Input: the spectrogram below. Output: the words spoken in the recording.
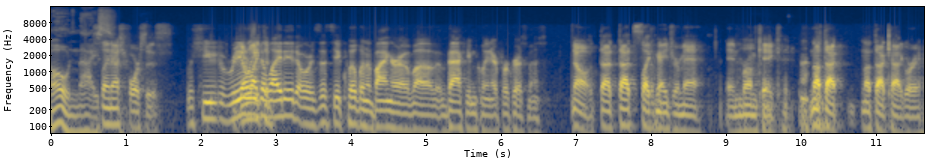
Oh, nice. Slaanesh forces. Was she really like the- delighted, or is this the equivalent of buying her a uh, vacuum cleaner for Christmas? No, that that's like major meh in rum cake. Not that not that category.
